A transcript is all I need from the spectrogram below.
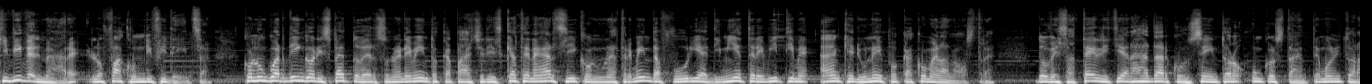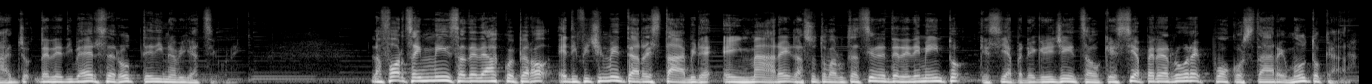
Chi vive il mare lo fa con diffidenza, con un guardingo rispetto verso un elemento capace di scatenarsi con una tremenda furia e di mietere vittime anche di un'epoca come la nostra, dove satelliti e radar consentono un costante monitoraggio delle diverse rotte di navigazione. La forza immensa delle acque però è difficilmente arrestabile e in mare la sottovalutazione dell'elemento, che sia per negligenza o che sia per errore, può costare molto cara.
